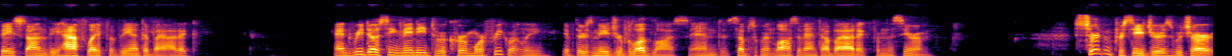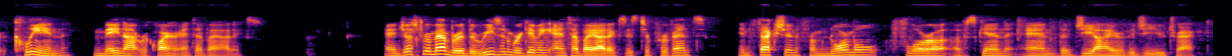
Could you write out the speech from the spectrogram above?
based on the half-life of the antibiotic, and redosing may need to occur more frequently if there's major blood loss and subsequent loss of antibiotic from the serum. Certain procedures which are clean may not require antibiotics. And just remember, the reason we're giving antibiotics is to prevent infection from normal flora of skin and the GI or the GU tract.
